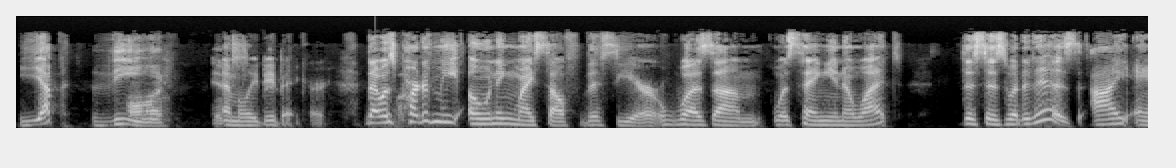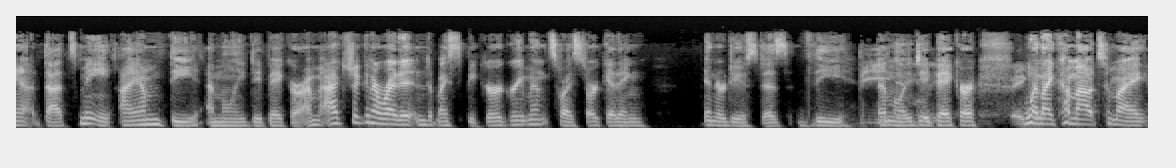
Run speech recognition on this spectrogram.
Yep, the Emily D. Baker. That was part of me owning myself this year. Was um was saying, you know what, this is what it is. I am. That's me. I am the Emily D. Baker. I'm actually going to write it into my speaker agreement, so I start getting introduced as the, the Emily, Emily D. Baker, Baker, when I come out to my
